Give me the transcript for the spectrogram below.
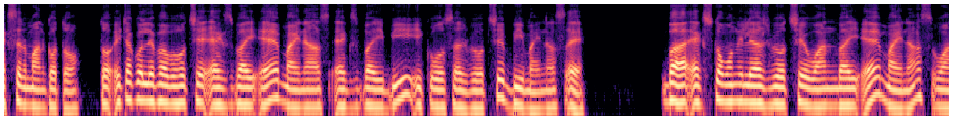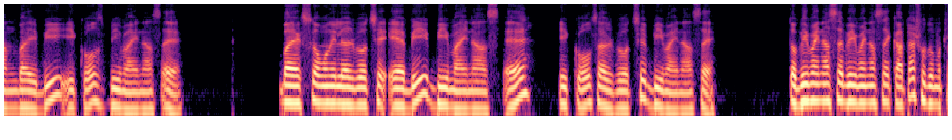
এক্সের মান কত? তো এটা করলে পাবো হচ্ছে X by A minus X by B equals আসবে হচ্ছে বি মাইনাস এ বা এক্স কমন নিলে আসবে হচ্ছে one by A minus one by B equals B minus A বা এক্স কমন নিলে আসবে হচ্ছে A B B minus A equals আসবে হচ্ছে বি মাইনাস এ তো বি মাইনাস বি মাইনাস কাটা, শুধুমাত্র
